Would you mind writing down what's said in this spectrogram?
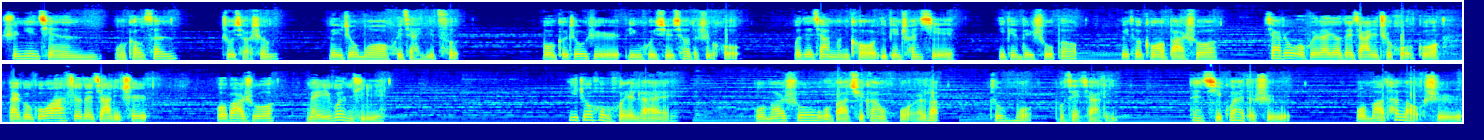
十年前，我高三，住校生，每周末回家一次。某个周日临回学校的时候，我在家门口一边穿鞋，一边背书包，回头跟我爸说：“下周我回来要在家里吃火锅，买个锅啊，就在家里吃。”我爸说：“没问题。”一周后回来，我妈说我爸去干活了，周末不在家里。但奇怪的是。我妈她老是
